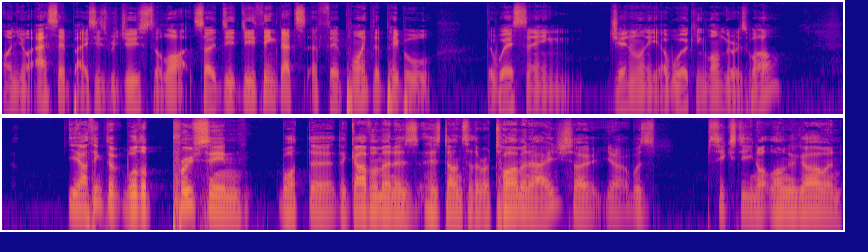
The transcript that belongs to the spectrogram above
on your asset base is reduced a lot. So do, do you think that's a fair point that people that we're seeing generally are working longer as well? Yeah, I think the well the proof's in what the, the government has, has done to the retirement age. So, you know, it was 60 not long ago and,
